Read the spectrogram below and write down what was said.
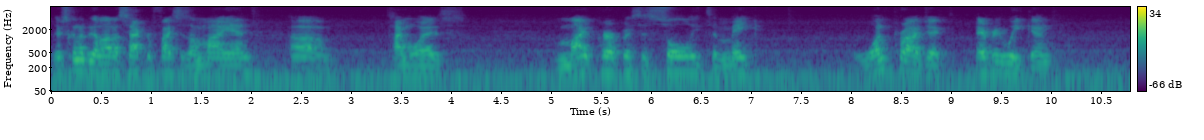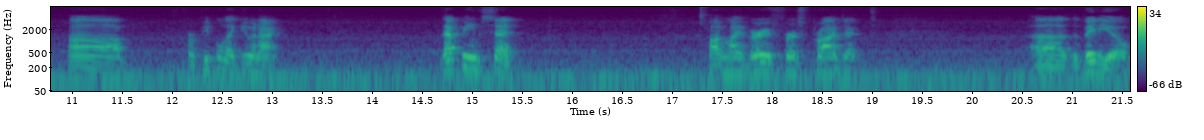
There's going to be a lot of sacrifices on my end, um, time-wise. My purpose is solely to make one project every weekend uh, for people like you and I. That being said, on my very first project, uh, the video,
